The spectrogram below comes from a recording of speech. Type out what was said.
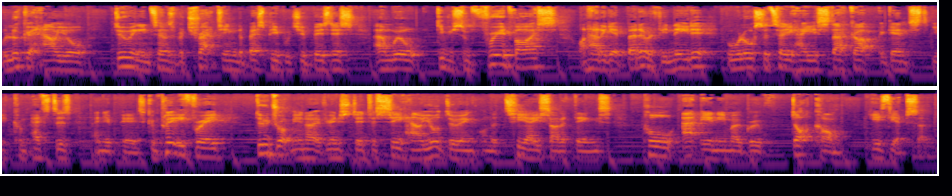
we'll look at how you're doing in terms of attracting the best people to your business, and we'll give you some free advice on how to get better if you need it, but we'll also tell you how you stack up against your competitors and your peers. Completely free. Do drop me a note if you're interested to see how you're doing on the TA side of things paul at theanemogroup.com. Here's the episode.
